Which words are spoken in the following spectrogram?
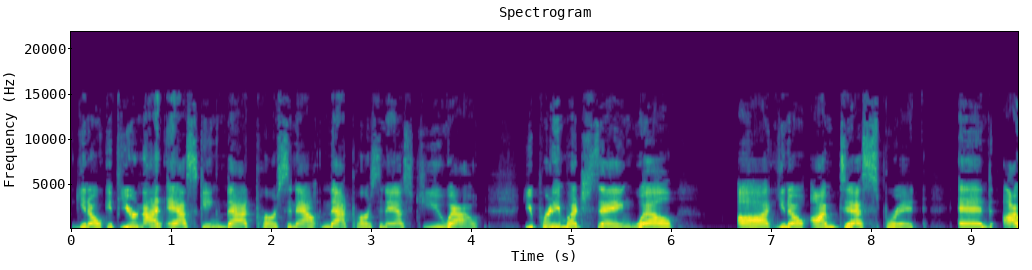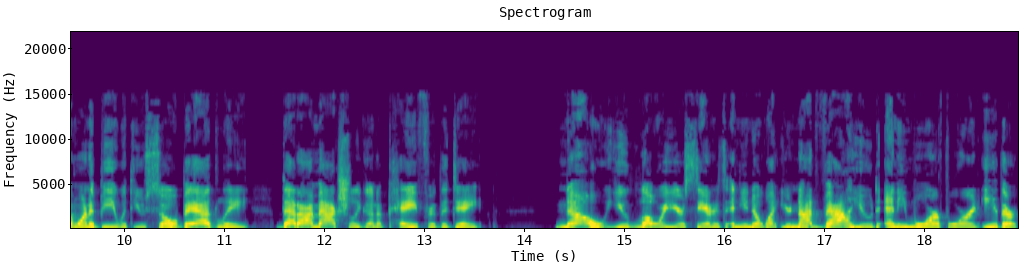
you know, if you're not asking that person out and that person asked you out, you're pretty much saying, well, uh, you know, I'm desperate and I want to be with you so badly that I'm actually going to pay for the date. No, you lower your standards. And you know what? You're not valued anymore for it either.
